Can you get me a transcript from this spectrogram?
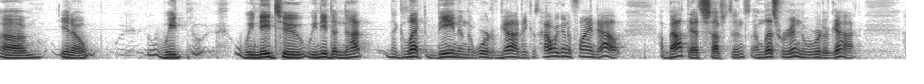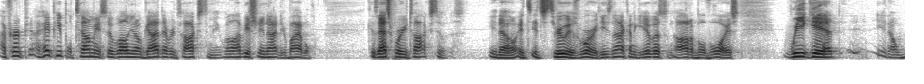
Um, you know, we, we, need to, we need to not neglect being in the Word of God because how are we going to find out about that substance unless we're in the Word of God? I've heard I've had people tell me, say, well, you know, God never talks to me. Well, obviously not in your Bible because that's where He talks to us. You know, it's, it's through His Word. He's not going to give us an audible voice. We get, you know,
